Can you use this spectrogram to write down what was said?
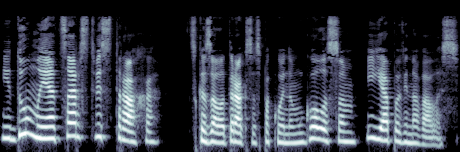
и думай о царстве страха», — сказала Тракса спокойным голосом, и я повиновалась.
